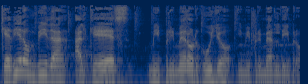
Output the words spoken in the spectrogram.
que dieron vida al que es mi primer orgullo y mi primer libro,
